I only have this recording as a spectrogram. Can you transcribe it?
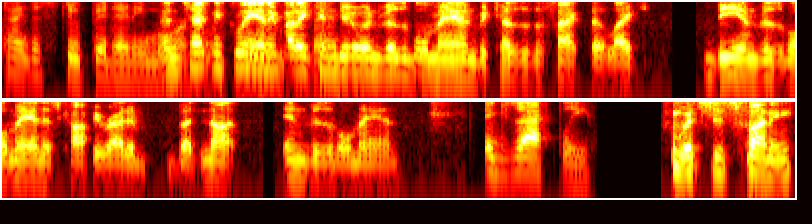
kind of stupid anymore. And technically, anybody can do Invisible Man because of the fact that like the Invisible Man is copyrighted, but not Invisible Man, Exactly. which is funny.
